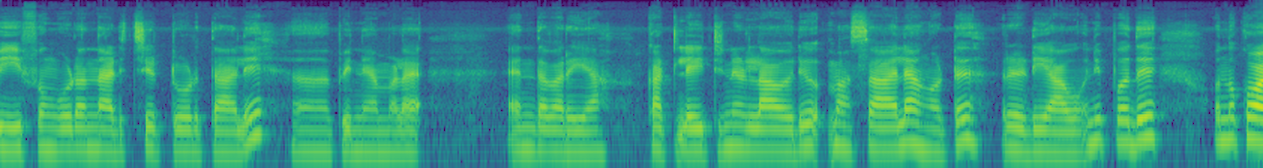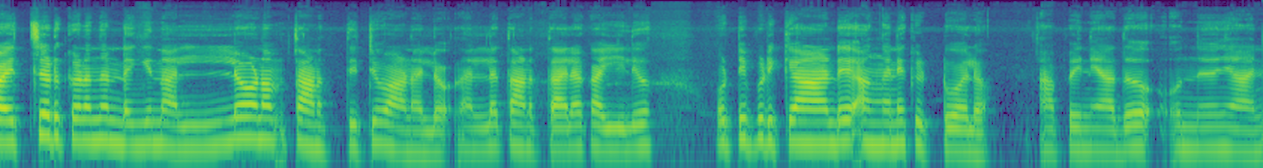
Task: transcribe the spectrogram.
ബീഫും കൂടെ ഒന്ന് അടിച്ചിട്ട് കൊടുത്താൽ പിന്നെ നമ്മളെ എന്താ പറയുക കട്ട്ലേറ്റിനുള്ള ഒരു മസാല അങ്ങോട്ട് റെഡിയാവും ഇനിയിപ്പോൾ അത് ഒന്ന് കുഴച്ചെടുക്കണം എന്നുണ്ടെങ്കിൽ നല്ലോണം തണുത്തിട്ട് വേണമല്ലോ നല്ല തണുത്താല കയ്യിൽ ഒട്ടിപ്പിടിക്കാണ്ട് അങ്ങനെ കിട്ടുമല്ലോ അപ്പോൾ ഇനി അത് ഒന്ന് ഞാൻ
